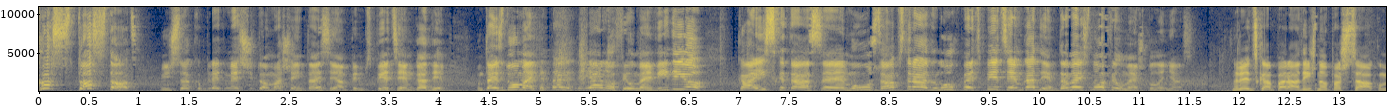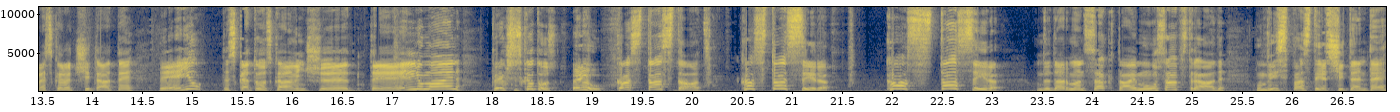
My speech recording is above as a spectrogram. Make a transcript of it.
kas tas tāds? Viņš saka, bļaļ, mēs šito mašīnu taisījām pirms pieciem gadiem. Un tā es domāju, ka tagad ir jānofilmē video, kā izskatās e, mūsu apstrāde lūk pēc pieciem gadiem. Davai es nofilmēšu tuliņās. Redz, kā parādīšu no paša sākuma. Es skatos šitā te eju, te skatos, kā viņš e, te eļu maina. Pēkšņi skatos, eju, kas tas tāds? Kas tas ir? Kas tas ir? Un tad ar mani saka, tā ir mūsu apstrāde. Un viss pasties šitien te.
